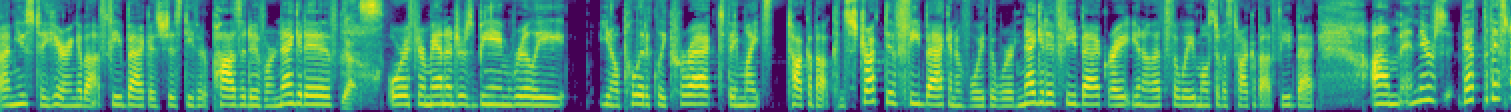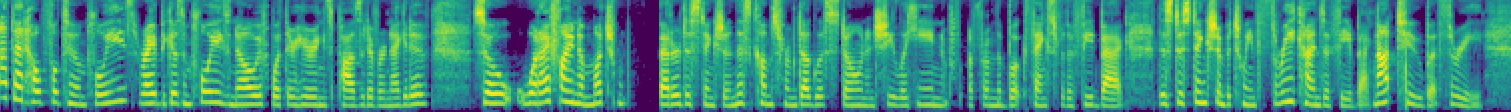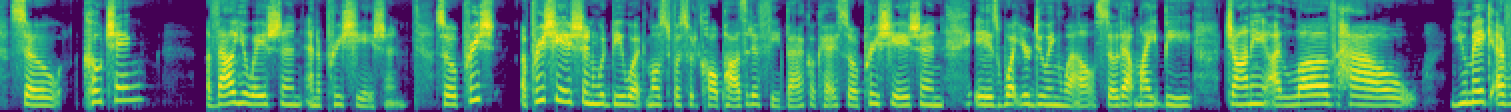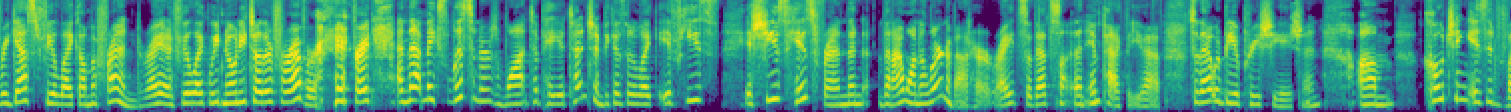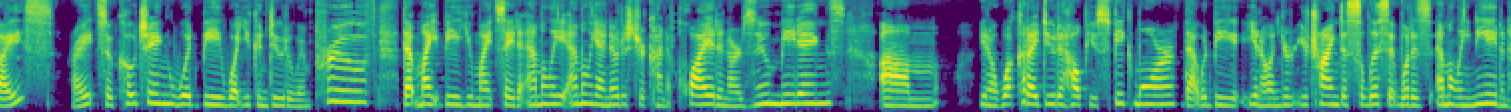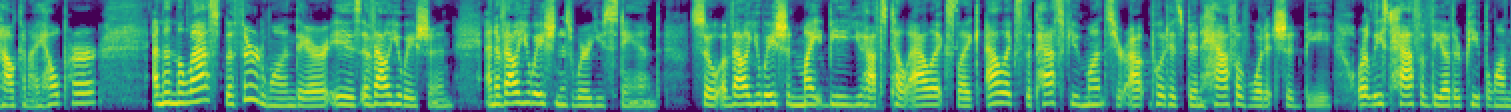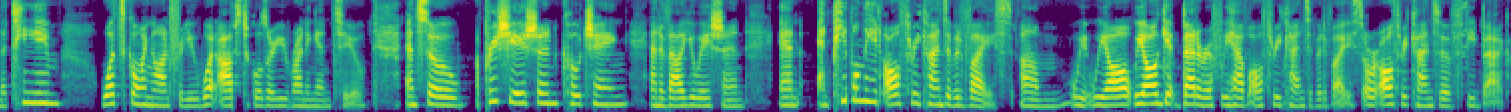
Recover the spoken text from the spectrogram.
I'm used to hearing about feedback as just either positive or negative. Yes. Or if your manager's being really you know politically correct they might talk about constructive feedback and avoid the word negative feedback right you know that's the way most of us talk about feedback um, and there's that but that's not that helpful to employees right because employees know if what they're hearing is positive or negative so what i find a much better distinction this comes from douglas stone and sheila heen uh, from the book thanks for the feedback this distinction between three kinds of feedback not two but three so coaching evaluation and appreciation so appreciation Appreciation would be what most of us would call positive feedback. Okay. So appreciation is what you're doing well. So that might be, Johnny, I love how you make every guest feel like I'm a friend, right? I feel like we've known each other forever, right? And that makes listeners want to pay attention because they're like, if he's, if she's his friend, then then I want to learn about her, right? So that's an impact that you have. So that would be appreciation. Um, coaching is advice right? So coaching would be what you can do to improve. That might be you might say to Emily, Emily, I noticed you're kind of quiet in our Zoom meetings. Um, you know what could i do to help you speak more? That would be you know and you're you're trying to solicit what does emily need and how can i help her? And then the last the third one there is evaluation. And evaluation is where you stand. So evaluation might be you have to tell alex like alex the past few months your output has been half of what it should be or at least half of the other people on the team. What's going on for you? What obstacles are you running into? And so appreciation coaching and evaluation. And and people need all three kinds of advice. Um, we, we all we all get better if we have all three kinds of advice or all three kinds of feedback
